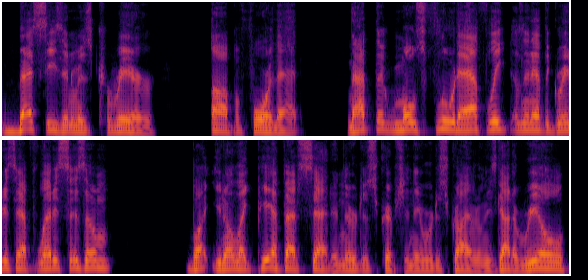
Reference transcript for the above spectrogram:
best season of his career uh, before that. Not the most fluid athlete, doesn't have the greatest athleticism, but you know, like PFF said in their description, they were describing him. He's got a real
